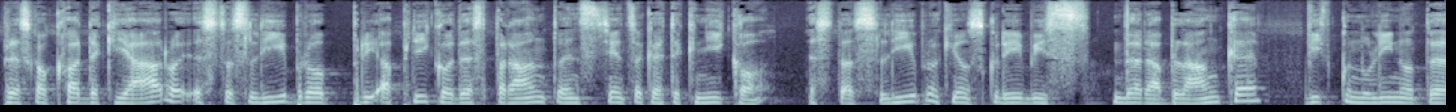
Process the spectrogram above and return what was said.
presco kvardek chiaro, estas libro pri applico de Esperanto en scienza kaj tekniko. Estas libro kiun skribis Vera Blanke, vivkunulino de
